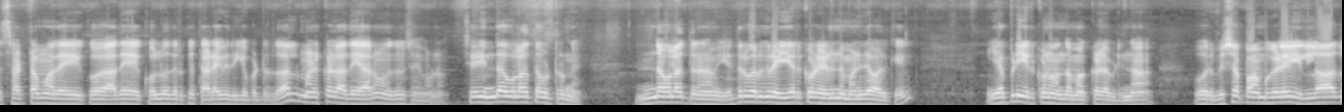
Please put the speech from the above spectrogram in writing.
சட்டம் அதை கொ- அதை கொல்வதற்கு தடை விதிக்கப்பட்டிருந்தால் மக்கள் அதை யாரும் எதுவும் செய்ய மாட்டோம் சரி இந்த உலகத்தை விட்டுருங்க. இந்த உலகத்தில் நம்ம எதிர்வருகிற இயற்கையோடு எழுந்த மனித வாழ்க்கையில் எப்படி இருக்கணும் அந்த மக்கள் அப்படின்னா ஒரு விஷப்பாம்புகளே இல்லாத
